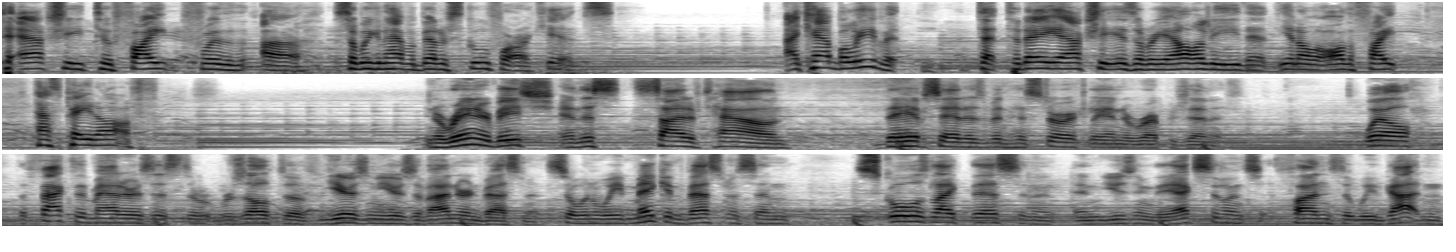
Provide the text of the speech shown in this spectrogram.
to actually to fight for uh, so we can have a better school for our kids. I can't believe it. that today actually is a reality that, you know, all the fight has paid off. You know, Rainier Beach and this side of town, they have said has been historically underrepresented. Well, the fact of the matter is it's the result of years and years of underinvestment. So when we make investments in schools like this and, and using the excellence funds that we've gotten,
